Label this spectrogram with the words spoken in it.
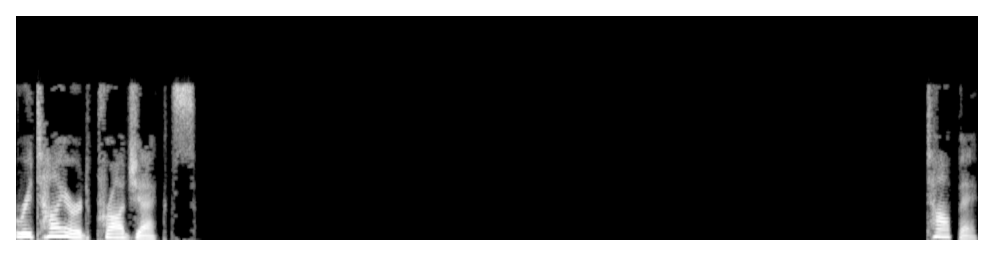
Retired projects. Topic:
